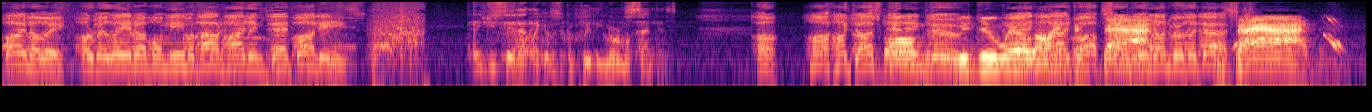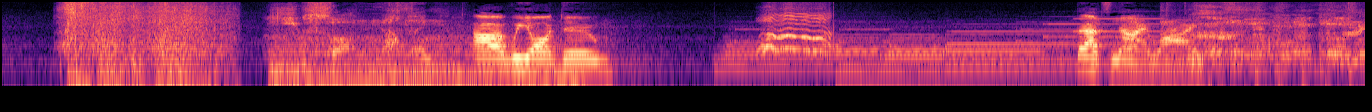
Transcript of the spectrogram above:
Finally, a relatable meme about hiding dead bodies. How did you say that like it was a completely normal sentence? Huh? Huh? huh, Just Bob, kidding, dude. you do Hang on, I it's dropped bad. something under the desk. Bad. You saw nothing. Uh, we all do. That's not right.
